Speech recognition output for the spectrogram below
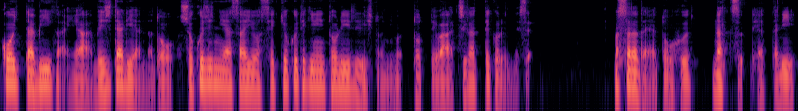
こういったビーガンやベジタリアンなど食事に野菜を積極的に取り入れる人にとっては違ってくるんです。サラダや豆腐、ナッツであったり、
